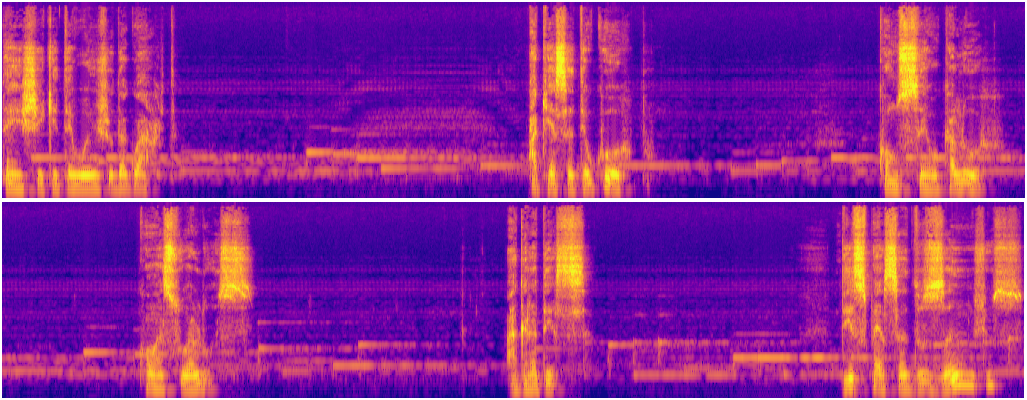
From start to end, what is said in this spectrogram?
Deixe que teu anjo da guarda aqueça teu corpo com seu calor com a sua luz. Agradeça. Despeça dos anjos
